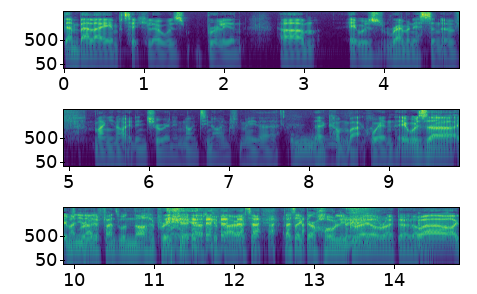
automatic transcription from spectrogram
Dembele in particular was brilliant. Um, it was reminiscent of Man United in Turin in '99 for me. Their their comeback win. It was. Uh, it was Man United brilliant. fans will not appreciate that comparison. That's like their holy grail right there. Well, I,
